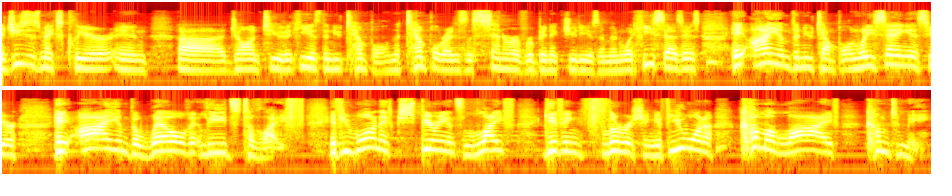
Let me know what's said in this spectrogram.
Right, Jesus makes clear in uh, John 2 that he is the new temple. And the temple, right, is the center of rabbinic Judaism. And what he says is, hey, I am the new temple. And what he's saying is here, hey, I am the well that leads to life. If you want to experience life giving flourishing, if you want to come alive, come to me.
